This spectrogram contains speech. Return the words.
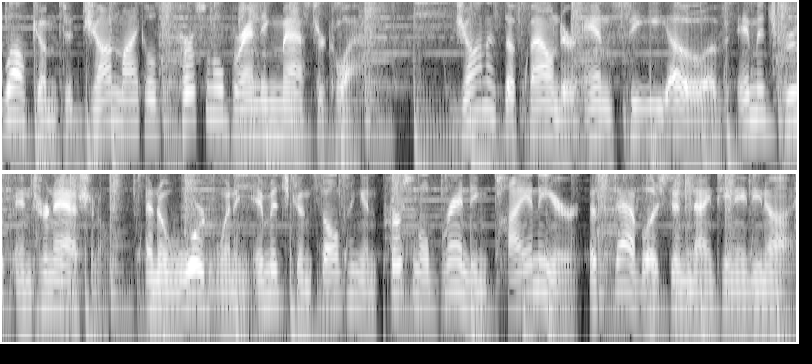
Welcome to John Michael's Personal Branding Masterclass. John is the founder and CEO of Image Group International, an award winning image consulting and personal branding pioneer established in 1989.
